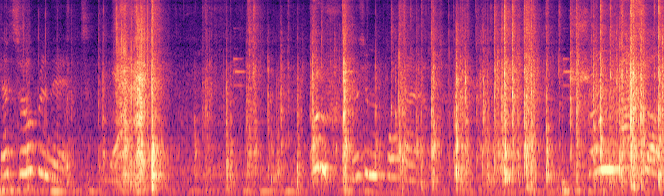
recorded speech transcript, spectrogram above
Let's open it. Yeah. Oof, we can pull that out. Strong muscles.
